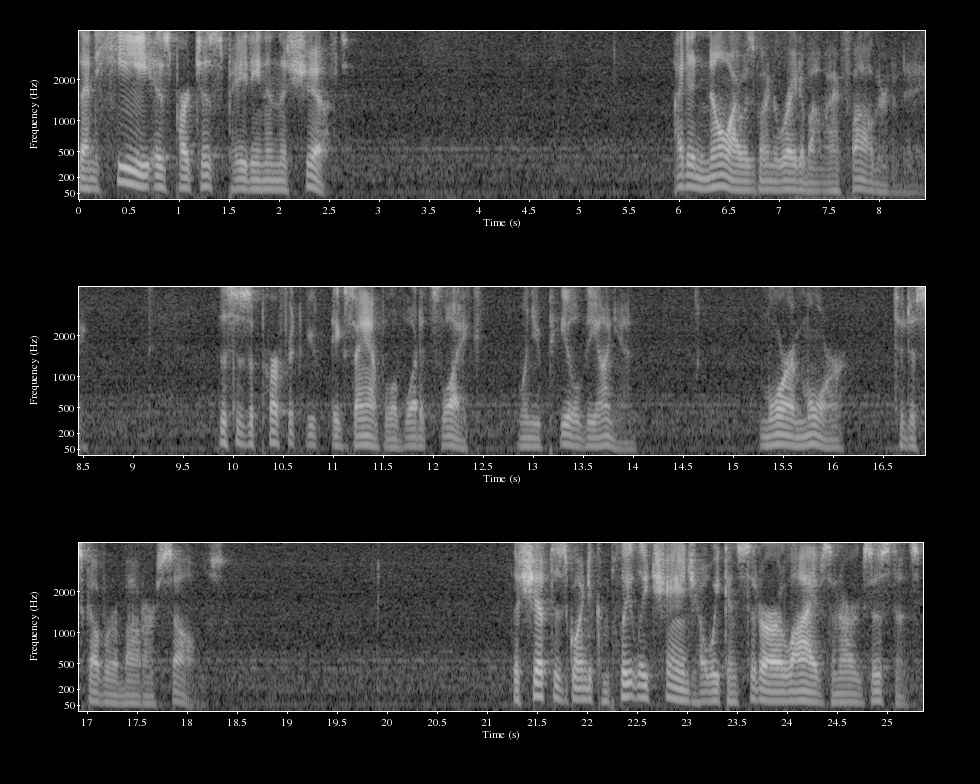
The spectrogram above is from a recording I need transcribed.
then He is participating in the shift. I didn't know I was going to write about my father today. This is a perfect example of what it's like when you peel the onion more and more to discover about ourselves. The shift is going to completely change how we consider our lives and our existence.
